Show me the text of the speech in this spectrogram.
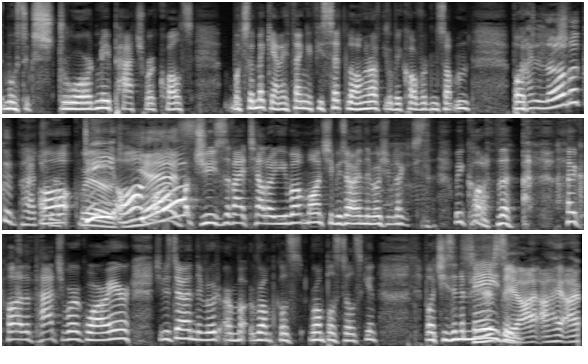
the most extraordinary patchwork quilts, which will make anything. If you sit long enough, you'll be covered in something. But I love a good patchwork Oh, quilt. do you? Oh, oh yes. oh, jeez, if I tell her you want one, she'd be down the road. She'd be like, we call her the, I call her the patchwork warrior. She was down the road, or Rumpels, Rumpelstiltskin. But she's an amazing. Seriously, I, I,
